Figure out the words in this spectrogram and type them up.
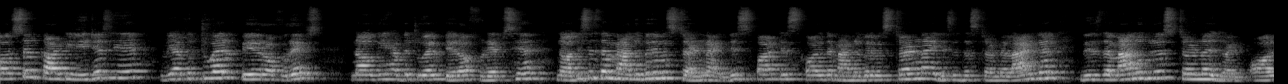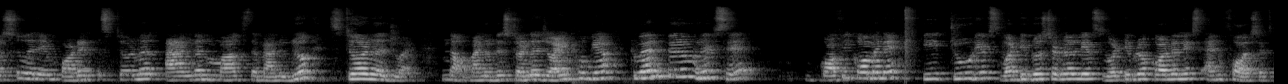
costal cartilages here we have the 12 pair of ribs Now we have the 12 pair of ribs here. Now this is the manubrium sterni. This part is called the manubrium sterni. This is the sternal angle. This is the manubrium sternal joint. Also very important, sternal angle marks the manubrium sternal joint. Now manubrium sternal joint हो गया 12 pair of ribs है काफ़ी कॉमन है कि two ribs vertebro sternal ribs vertebro corner ribs and forceps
